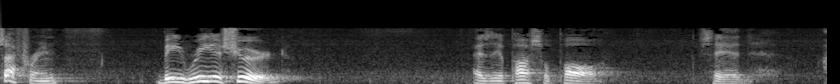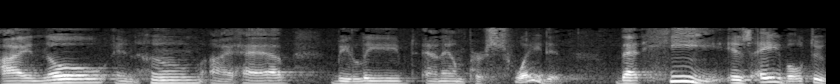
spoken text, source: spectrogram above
suffering, be reassured, as the Apostle Paul said, I know in whom I have believed and am persuaded that he is able to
